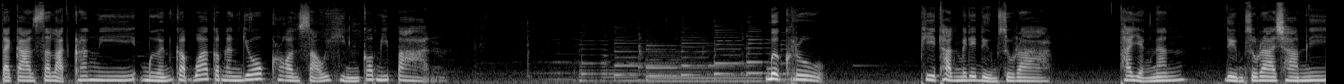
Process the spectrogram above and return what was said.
แต่การสลัดครั้งนี้เหมือนกับว่ากำลังโยกคลอนเสาหินก็มิปาน เมื่อครู่ พี่ทันไม่ได้ดื่มสุรา ถ้าอย่างนั้นดื่มสุราชามนี้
